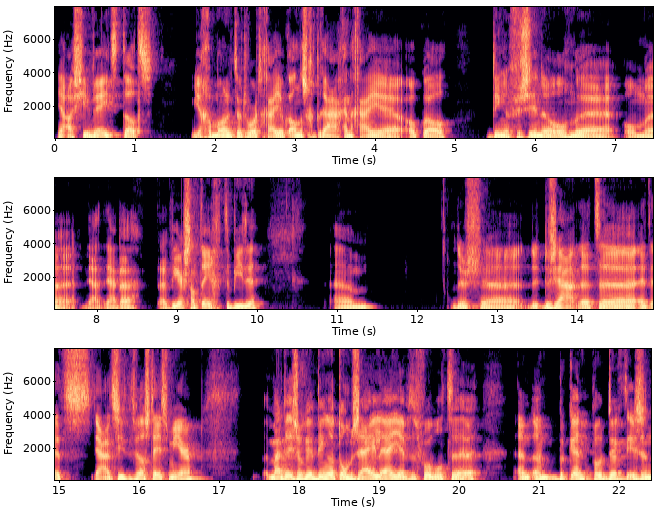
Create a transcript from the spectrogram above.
ja, als je weet dat je gemonitord wordt, ga je ook anders gedragen. En dan ga je ook wel dingen verzinnen om, uh, om uh, ja, ja, daar, weerstand tegen te bieden. Um, dus, uh, dus ja, het, het, het, ja, het ziet het wel steeds meer. Maar er is ook weer dingen te omzeilen. Hè. Je hebt bijvoorbeeld een, een bekend product is een,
